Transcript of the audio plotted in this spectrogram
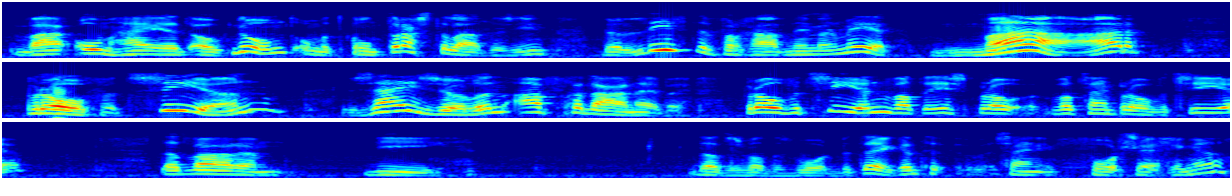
waarom hij het ook noemt, om het contrast te laten zien, de liefde vergaat nimmer meer, maar profetieën zij zullen afgedaan hebben. Profetieën, wat, is, wat zijn profetieën? Dat waren die, dat is wat het woord betekent, zijn voorzeggingen,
